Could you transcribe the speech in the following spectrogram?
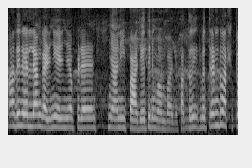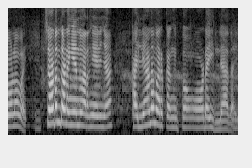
അതിനെല്ലാം കഴിഞ്ഞ് കഴിഞ്ഞപ്പോഴേ ഞാൻ ഈ പാചകത്തിന് പോകാൻ പാചകം പത്ത് ഇരുപത്തിരണ്ട് വർഷത്തോളമായി ചോടം തുടങ്ങിയെന്ന് പറഞ്ഞു കഴിഞ്ഞാൽ കല്യാണം വർക്ക് അങ്ങ് ഇപ്പം ഓടെ ഇല്ലാതായി.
